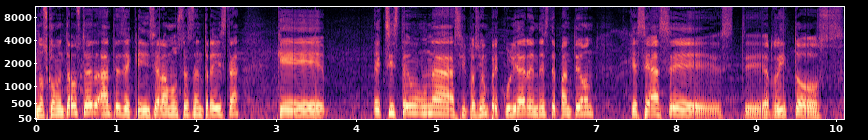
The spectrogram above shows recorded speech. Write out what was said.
Nos comentaba usted antes de que iniciáramos esta entrevista que existe una situación peculiar en este panteón que se hace este, ritos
